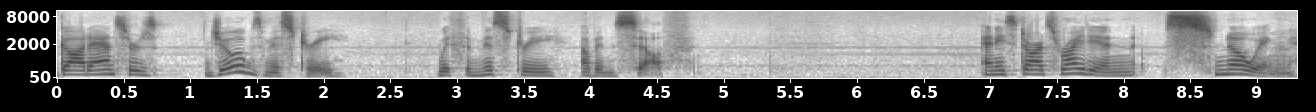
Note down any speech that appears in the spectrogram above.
God answers Job's mystery with the mystery of himself. And he starts right in snowing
